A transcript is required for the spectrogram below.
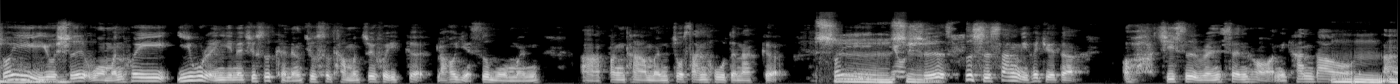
所以有时我们会医务人员呢，就是可能就是他们最后一个，然后也是我们啊帮他们做善护的那个。所以有时事实上你会觉得，哦，其实人生哈，你看到啊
